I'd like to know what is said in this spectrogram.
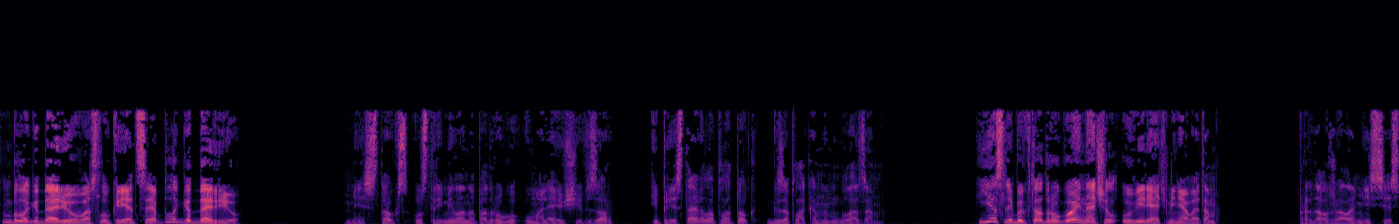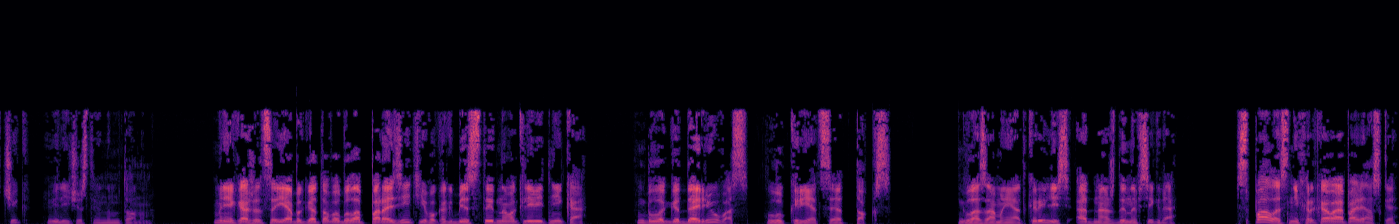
Благодарю вас, Лукреция, благодарю!» Мисс Стокс устремила на подругу умоляющий взор и приставила платок к заплаканным глазам. «Если бы кто другой начал уверять меня в этом!» Продолжала миссис Чик величественным тоном. «Мне кажется, я бы готова была поразить его, как бесстыдного клеветника. Благодарю вас, Лукреция Токс!» Глаза мои открылись однажды навсегда. Спала с них роковая повязка,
